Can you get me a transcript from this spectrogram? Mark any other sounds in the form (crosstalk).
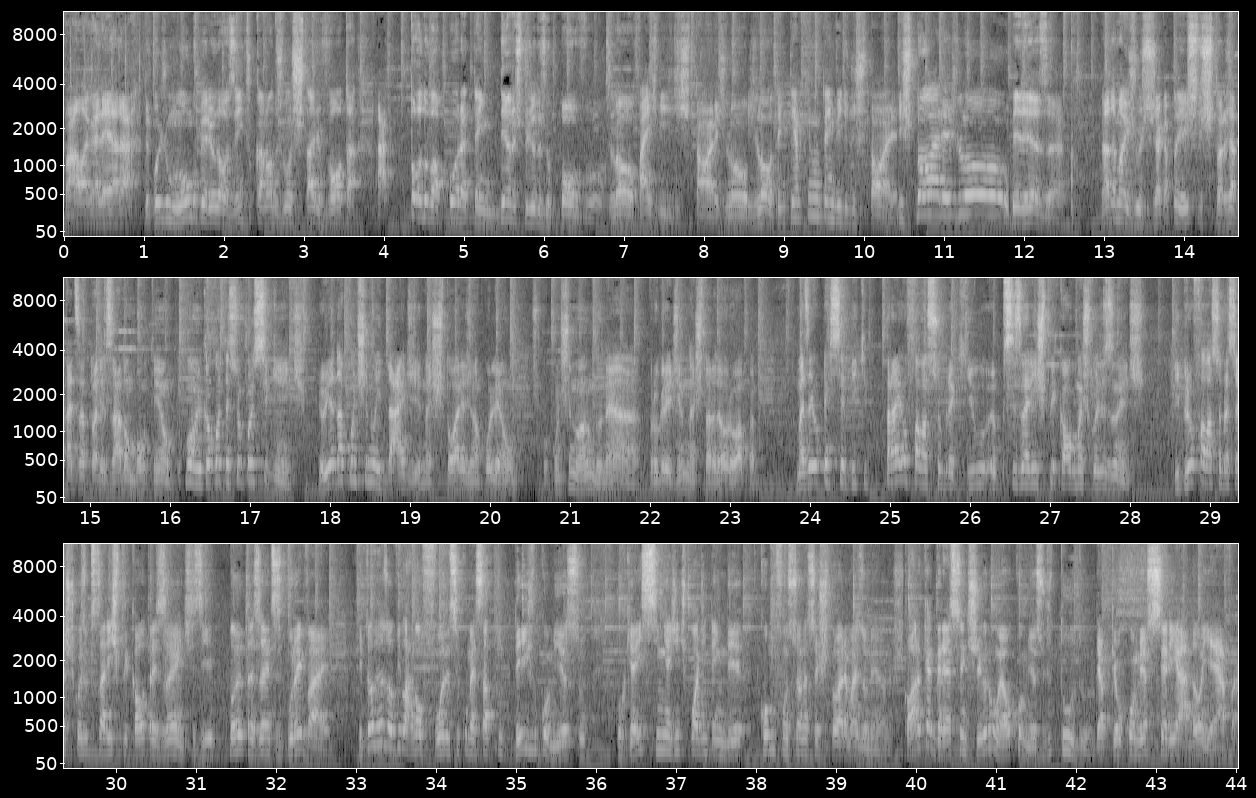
Fala galera! Depois de um longo período ausente, o canal do Slow está de volta a todo vapor atendendo os pedidos do povo. Slow, faz vídeo de história, Slow. Slow, tem tempo que não tem vídeo de história. História, Slow! Beleza. Nada mais justo, já que a playlist de história já está desatualizada há um bom tempo. Bom, e o que aconteceu foi o seguinte: eu ia dar continuidade na história de Napoleão, tipo, continuando, né, progredindo na história da Europa. Mas aí eu percebi que para eu falar sobre aquilo, eu precisaria explicar algumas coisas antes. E para eu falar sobre essas coisas eu precisaria explicar outras antes, e outras antes, e por aí vai. Então eu resolvi largar o foda-se e começar tudo desde o começo, porque aí sim a gente pode entender como funciona essa história mais ou menos. Claro que a Grécia Antiga não é o começo de tudo, até porque o começo seria Adão e Eva.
